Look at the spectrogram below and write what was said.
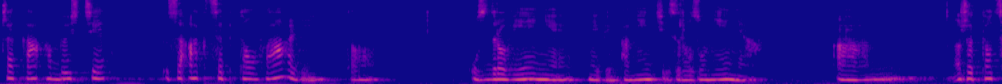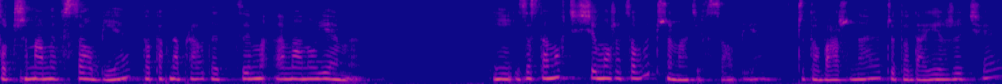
Czeka, abyście zaakceptowali to uzdrowienie, nie wiem, pamięci, zrozumienia, um, że to, co trzymamy w sobie, to tak naprawdę tym emanujemy. I zastanówcie się może, co wy trzymacie w sobie. Czy to ważne, czy to daje życie,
